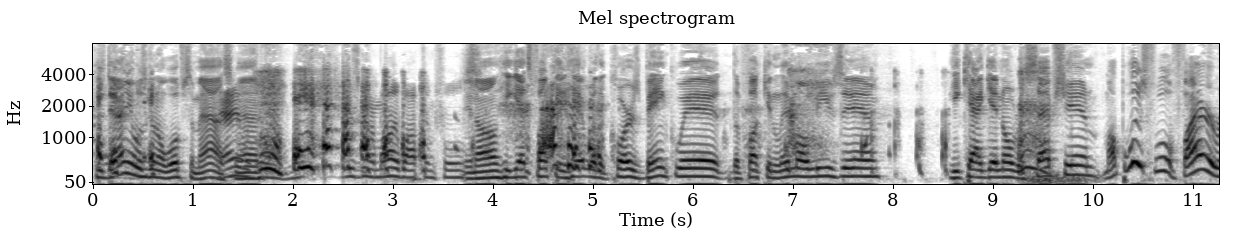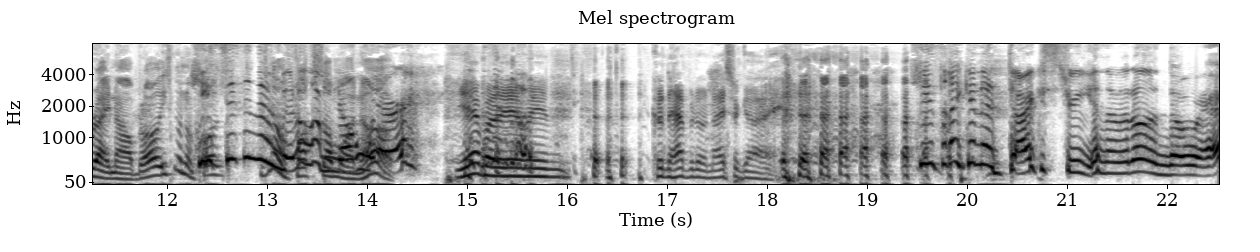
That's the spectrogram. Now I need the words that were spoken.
cause, Daniel was going to whoop some ass, Daniel was man. gonna- he was going to mollywop them fools. You know, he gets fucking hit with a Coors Banquet. The fucking limo leaves him. He can't get no reception. My boy's full of fire right now, bro. He's gonna He's fuck. just in the middle fuck of someone nowhere. up, Yeah, but I mean, couldn't happen to a nicer guy. He's like in a dark street in the middle of nowhere.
